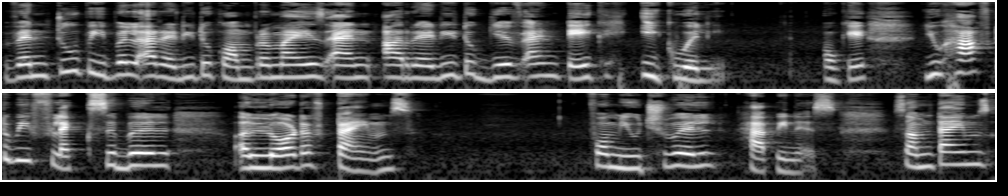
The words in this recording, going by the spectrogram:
when two people are ready to compromise and are ready to give and take equally. Okay? You have to be flexible a lot of times for mutual happiness. Sometimes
